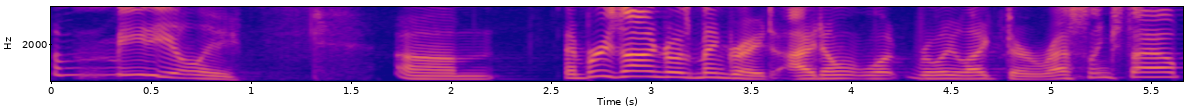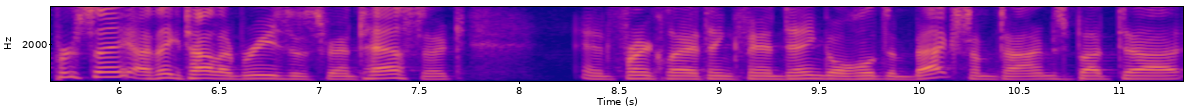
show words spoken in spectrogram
immediately. Um, and Breezango has been great. I don't really like their wrestling style per se. I think Tyler Breeze is fantastic. And frankly, I think Fandango holds him back sometimes. But, uh,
